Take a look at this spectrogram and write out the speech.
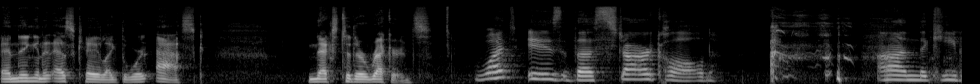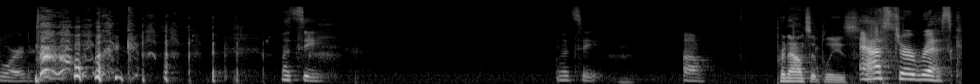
ending in an sk, like the word ask, next to their records. What is the star called on the keyboard? Oh my god. Let's see. Let's see. Oh. Pronounce it, please. Asterisk.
